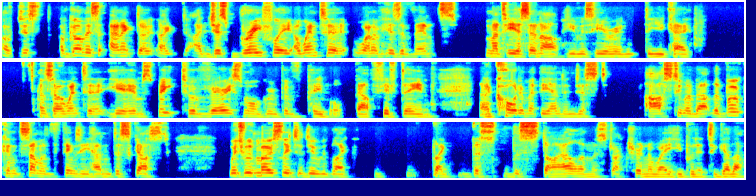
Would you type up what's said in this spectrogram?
I've, just I've got this anecdote. I, I just briefly I went to one of his events. Mathias Enard, he was here in the UK, and so I went to hear him speak to a very small group of people, about fifteen. And I caught him at the end and just asked him about the book and some of the things he hadn't discussed, which was mostly to do with like like the the style and the structure and the way he put it together.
